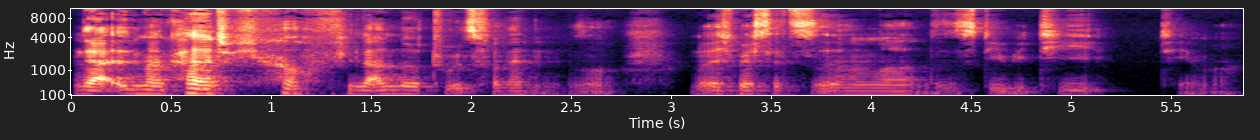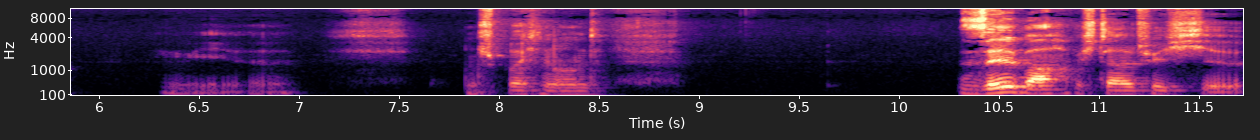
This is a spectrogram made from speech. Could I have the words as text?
ja, man kann natürlich auch viele andere Tools verwenden. So. Nur ich möchte jetzt äh, mal dieses DBT-Thema irgendwie äh, ansprechen. Und selber habe ich da natürlich äh,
